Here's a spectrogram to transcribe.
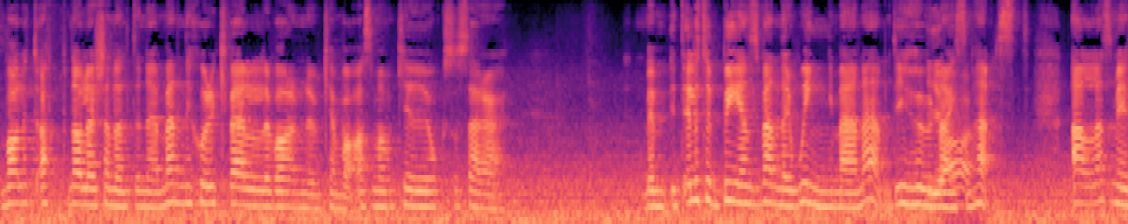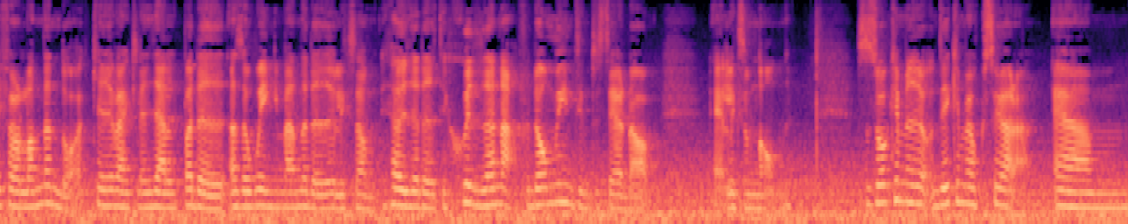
vara lite öppna och lära känna lite nya människor ikväll eller vad det nu kan vara. Alltså man kan ju också så här. eller typ be ens vänner wingmanen, det är ju hur Ja. nice som helst. Alla som är i förhållanden då kan ju verkligen hjälpa dig, alltså wingmana dig och liksom höja dig till skyarna. För de är ju inte intresserade av eh, liksom någon. Så, så kan man ju, det kan man ju också göra. Ehm,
